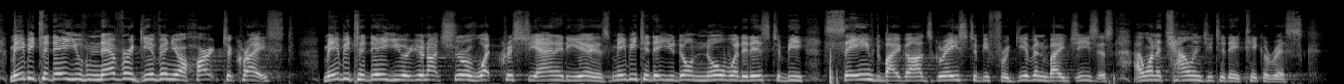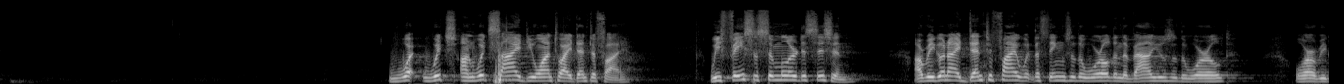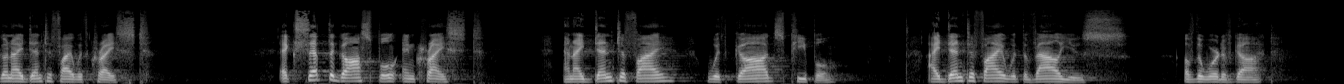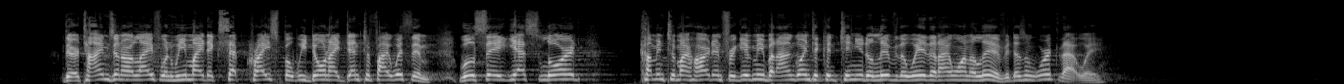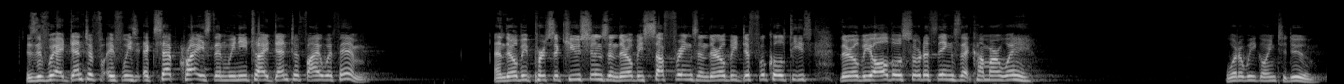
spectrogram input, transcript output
Maybe today you've never given your heart to Christ. Maybe today you're, you're not sure of what Christianity is. Maybe today you don't know what it is to be saved by God's grace, to be forgiven by Jesus. I want to challenge you today take a risk. What, which, on which side do you want to identify? We face a similar decision. Are we going to identify with the things of the world and the values of the world? Or are we going to identify with Christ? Accept the gospel and Christ and identify with God's people. Identify with the values of the Word of God. There are times in our life when we might accept Christ, but we don't identify with Him. We'll say, Yes, Lord, come into my heart and forgive me, but I'm going to continue to live the way that I want to live. It doesn't work that way. Is if we identify, if we accept Christ, then we need to identify with Him. And there will be persecutions, and there will be sufferings, and there will be difficulties. There will be all those sort of things that come our way. What are we going to do?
